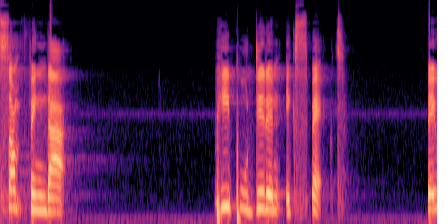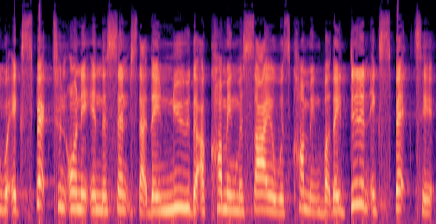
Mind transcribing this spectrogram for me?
something that people didn't expect. They were expectant on it in the sense that they knew that a coming Messiah was coming, but they didn't expect it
